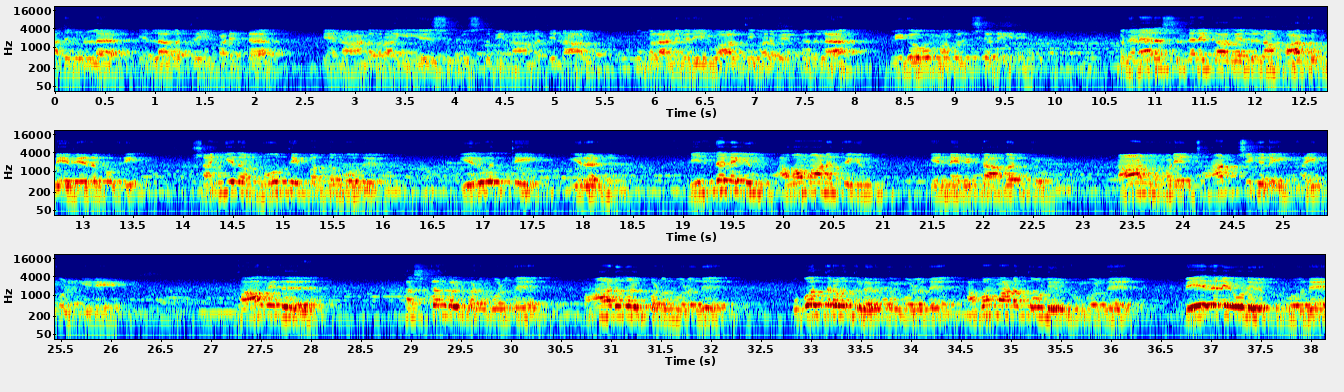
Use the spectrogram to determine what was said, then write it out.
அதில் உள்ள எல்லாவற்றையும் படைத்த என் ஆண்டவராகிய இயேசு கிறிஸ்துவின் நாமத்தினால் உங்கள் அனைவரையும் வாழ்த்தி வரவேற்பதில் மிகவும் மகிழ்ச்சி அடைகிறேன். கொஞ்ச நேர சிந்தனைக்காக என்று நாம் பார்க்கக்கூடிய வேத பகுதி சங்கீதம் நூற்றி பத்தொம்போது இருபத்தி இரண்டு. நிந்தனையும் அவமானத்தையும் என்னை விட்டு அகற்றும். நான் உம்முடைய சாட்சிகளை கைக்கொள்கிறேன். தாவிது கஷ்டங்கள் படும் பொழுது பாடுகள் படும் பொழுது உபத்திரவத்தில் இருக்கும் பொழுது அவமானத்தோடு இருக்கும் பொழுது வேதனையோடு இருக்கும்போது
